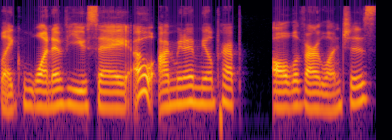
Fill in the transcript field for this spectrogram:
like one of you say, Oh, I'm going to meal prep all of our lunches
